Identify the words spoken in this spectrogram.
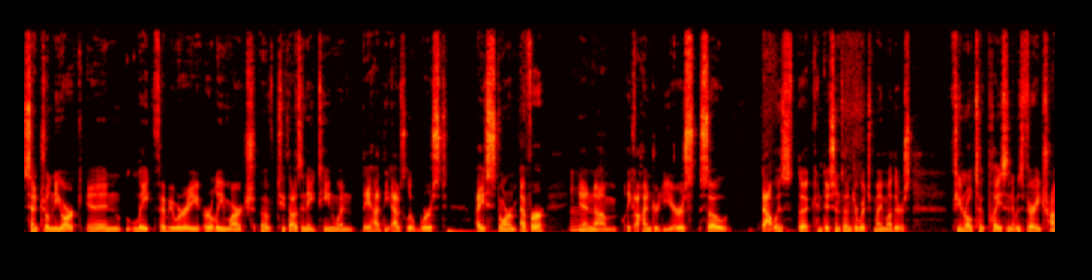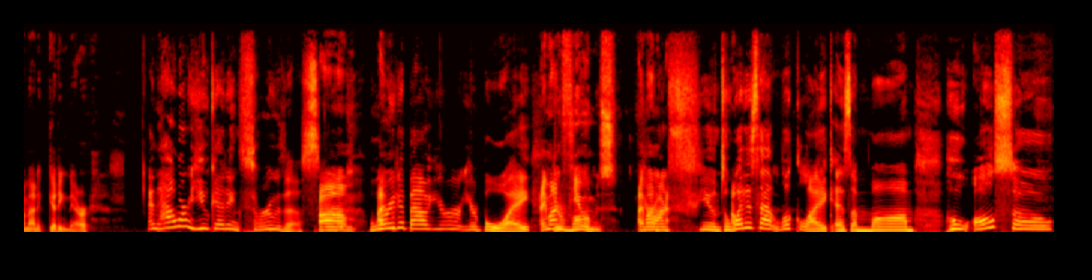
central New York in late February, early March of 2018 when they had the absolute worst ice storm ever mm. in um, like 100 years. So that was the conditions under which my mother's funeral took place, and it was very traumatic getting there. And how are you getting through this? Um, worried I'm, about your your boy. I'm on fumes. I'm on, on fumes. So, oh. what does that look like as a mom who also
